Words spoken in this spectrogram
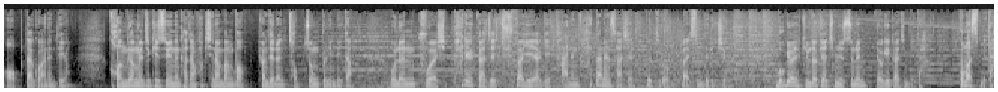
없다고 하는데요. 건강을 지킬 수 있는 가장 확실한 방법, 현재는 접종뿐입니다. 오는 9월 18일까지 추가 예약이 가능하다는 사실 끝으로 말씀드리죠. 목요일 김덕기 아침 뉴스는 여기까지입니다. 고맙습니다.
